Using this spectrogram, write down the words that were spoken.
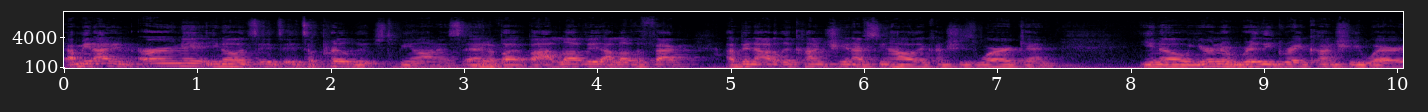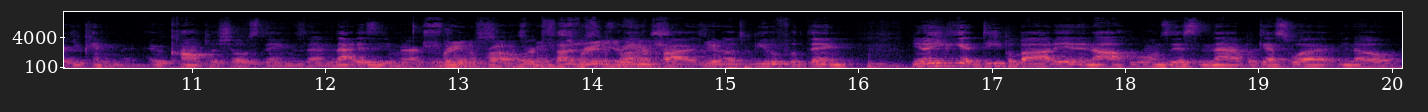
I mean, I didn't earn it. You know, it's it's, it's a privilege to be honest. And Yeah. but but I love it. I love the fact I've been out of the country and I've seen how other countries work and. You know, you're in a really great country where you can accomplish those things, and that is the American Free dream. enterprise, We're excited Free to see it. Free enterprise. enterprise, you know, it's a beautiful thing. You know, you can get deep about it and ah, who owns this and that, but guess what? You know,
